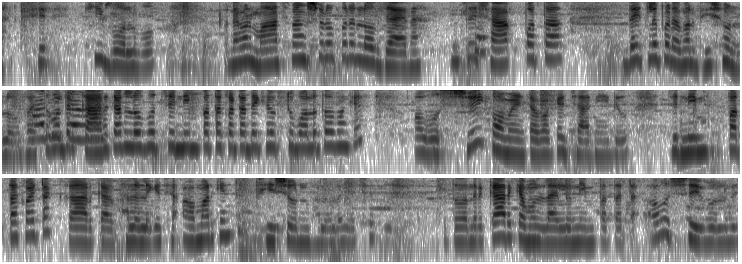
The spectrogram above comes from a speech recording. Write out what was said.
লাগছে। কি বলব? মানে আমার মাছ মাংসের ওপরে লোভ যায় না। কিন্তু এই শাক পাতা দেখলে পরে আমার ভীষণ লোভ হয়। তোমাদের কার কার লোভ হচ্ছে নিম পাতা কটা দেখে একটু বলো তো আমাকে? অবশ্যই কমেন্ট আমাকে জানিয়ে দিও যে নিম পাতা কয়টা কার কার ভালো লেগেছে। আমার কিন্তু ভীষণ ভালো লেগেছে। তো তোমাদের কার কেমন লাগল নিম পাতাটা? অবশ্যই বলবে।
